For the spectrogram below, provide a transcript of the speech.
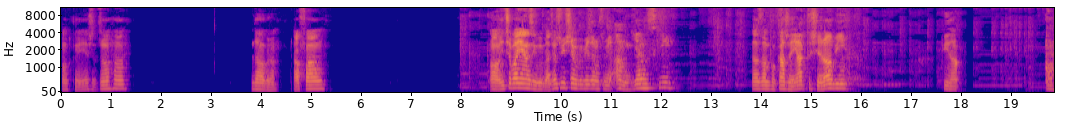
Okej, jeszcze trochę. Dobra. AV. O, i trzeba język wybrać. Oczywiście wybierzemy sobie angielski. Teraz wam pokażę jak to się robi. Chwila. O.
